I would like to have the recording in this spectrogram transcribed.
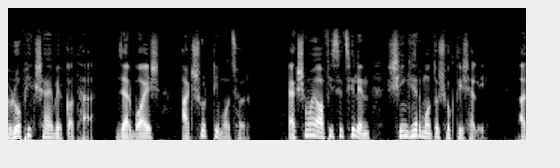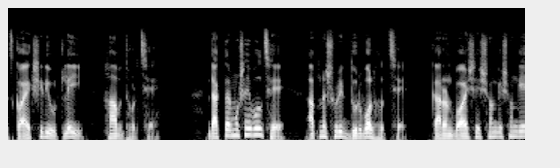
রফিক সাহেবের কথা, যার বয়স আটষট্টি বছর। একসময় অফিসে ছিলেন সিংহের মতো শক্তিশালী। আজ কয়েক সিঁড়ি উঠলেই হাঁপ ধরছে। ডাক্তারমশাই বলছে, আপনার শরীর দুর্বল হচ্ছে, কারণ বয়সের সঙ্গে সঙ্গে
